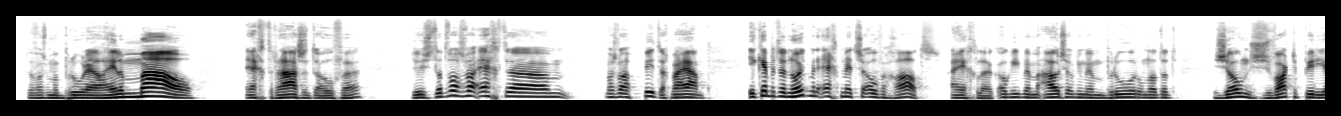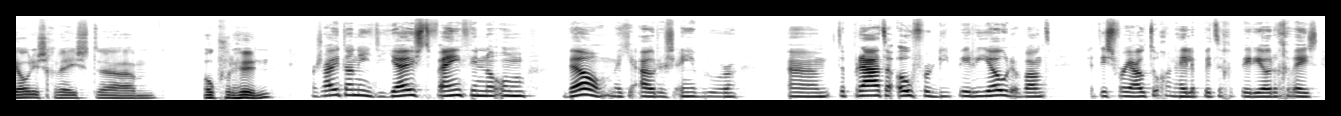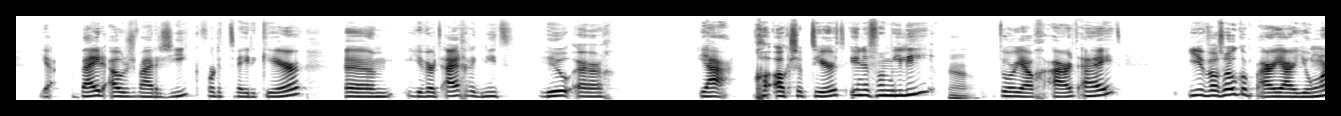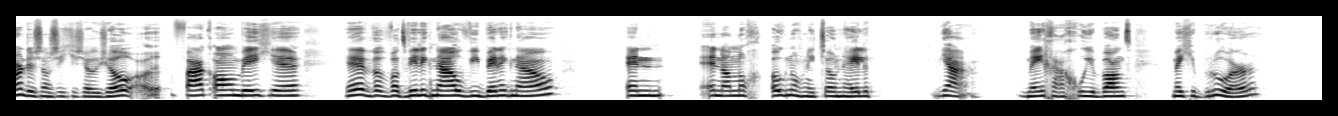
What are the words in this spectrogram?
daar was mijn broer al helemaal echt razend over. Dus dat was wel echt ehm, was wel pittig. Maar ja, ik heb het er nooit meer echt met ze over gehad, eigenlijk. Ook niet met mijn ouders, ook niet met mijn broer. Omdat het zo'n zwarte periode is geweest, ehm, ook voor hun. Maar zou je het dan niet juist fijn vinden om wel met je ouders en je broer ehm, te praten over die periode? Want het is voor jou toch een hele pittige periode geweest. Ja, beide ouders waren ziek voor de tweede keer. Ehm, je werd eigenlijk niet heel erg ja, geaccepteerd in de familie Ja. Door jouw geaardheid. Je was ook een paar jaar jonger, dus dan zit je sowieso eh, vaak al een beetje... Hè, wat, wil ik nou? Wie ben ik nou? En, en dan nog, ook nog niet zo'n hele, ja, mega goede band met je broer.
